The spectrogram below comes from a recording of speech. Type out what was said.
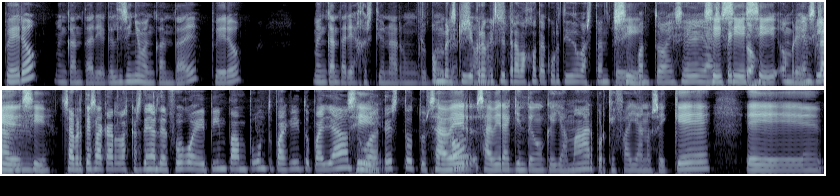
pero me encantaría. Que el diseño me encanta, ¿eh? Pero me encantaría gestionar un grupo Hombre, de es que yo creo que este trabajo te ha curtido bastante Sí. en cuanto a ese Sí, sí, aspecto. sí. Hombre, En es plan, que sí. saberte sacar las castañas del fuego y pim, pam, pum, tú para aquí, tú para allá, Sí. tú haces esto, tú Saber, saber a quién tengo que llamar, porque falla no sé qué. Eh,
